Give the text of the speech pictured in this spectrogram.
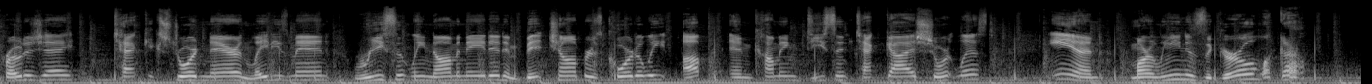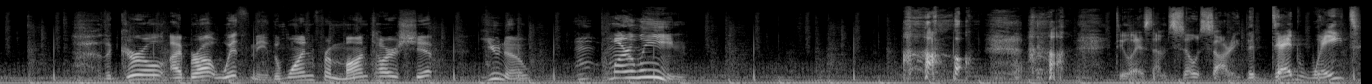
protege, tech extraordinaire, and ladies' man, recently nominated in Bit Chompers Quarterly Up and Coming Decent Tech Guys shortlist. And Marlene is the girl. What girl? The girl I brought with me, the one from Montar's ship. You know, M- Marlene. I'm so sorry. The dead weight?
